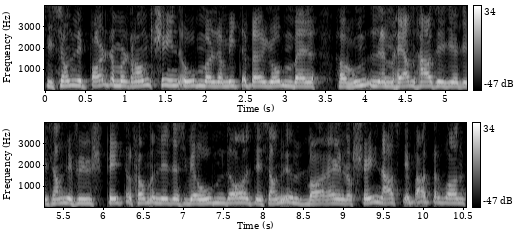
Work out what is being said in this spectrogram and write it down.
die Sonne bald einmal dran geschienen, oben weil der Mitterberg oben, weil unten im Herrenhaus ist ja die Sonne viel später gekommen, nicht, dass wir oben da, die Sonne und war eigentlich schön ausgebaut. Waren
